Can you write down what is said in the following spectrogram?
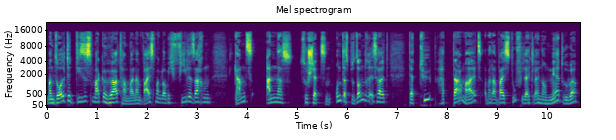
Man sollte dieses mal gehört haben, weil dann weiß man, glaube ich, viele Sachen ganz anders zu schätzen. Und das Besondere ist halt, der Typ hat damals, aber da weißt du vielleicht gleich noch mehr drüber,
